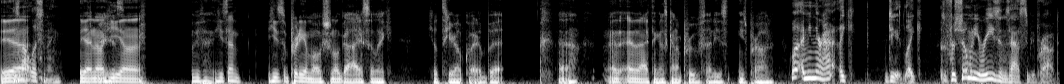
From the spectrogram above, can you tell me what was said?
yeah. He's not listening. Yeah, no, There he he uh he's had he's a pretty emotional guy, so like he'll tear up quite a bit. Yeah. And and I think that's kind of proof that he's he's proud. Well, I mean, there ha- like, dude, like for so many reasons, has to be proud.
